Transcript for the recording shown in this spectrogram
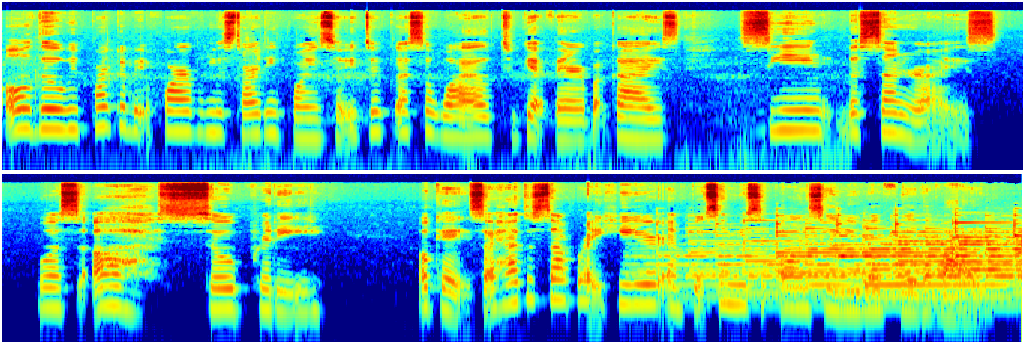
Although we parked a bit far from the starting point so it took us a while to get there. But guys, seeing the sunrise was ah so pretty. Okay, so I had to stop right here and put some music on so you will feel the vibe.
